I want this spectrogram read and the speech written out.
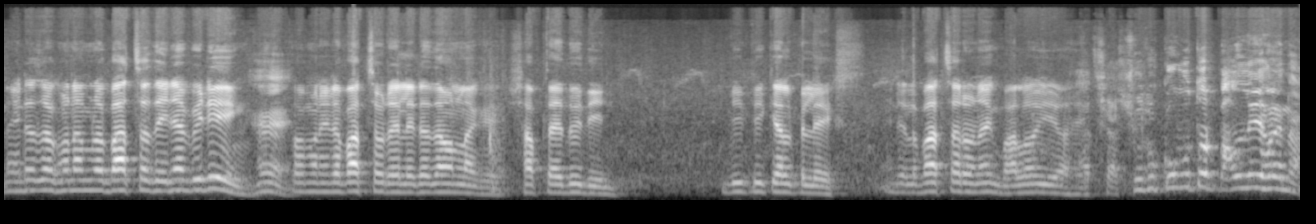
না এটা যখন আমরা বাচ্চা দেই না বিডিং হ্যাঁ। তখন এটা বাচ্চা উঠাইলে এটা যেমন লাগে সপ্তাহে দুই দিন। বিপি ক্যালপ্লেক্স এটা বাচ্চার অনেক ভালো ইয়ে হয়। আচ্ছা শুধু কবুতর পাললেই হয় না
